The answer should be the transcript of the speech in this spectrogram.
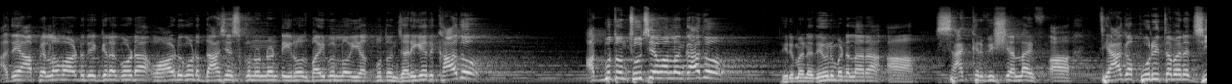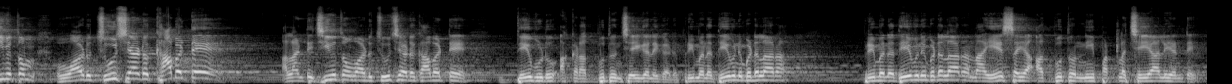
అదే ఆ పిల్లవాడు దగ్గర కూడా వాడు కూడా దాచేసుకుని ఉండంటే ఈరోజు బైబిల్లో ఈ అద్భుతం జరిగేది కాదు. అద్భుతం చూసేవాళ్ళం కాదు. ప్రియమైన దేవుని బిడ్డలారా ఆ సాక్రిఫిషియల్ లైఫ్ ఆ త్యాగపూరితమైన జీవితం వాడు చూశాడు కాబట్టే అలాంటి జీవితం వాడు చూశాడు కాబట్టే దేవుడు అక్కడ అద్భుతం చేయగలిగాడు. ప్రియమైన దేవుని బిడ్డలారా ప్రియమైన దేవుని బిడ్డలారా నా ఏసయ్య అద్భుతం నీ పట్ల చేయాలి అంటే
